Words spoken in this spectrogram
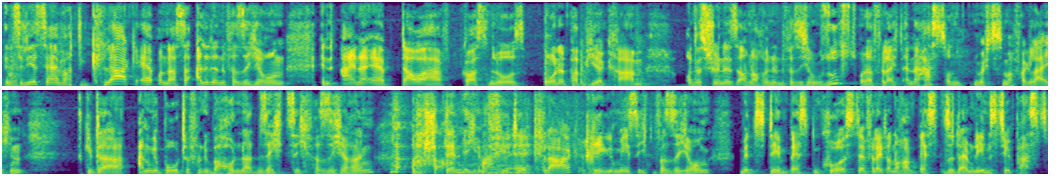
Installierst dir einfach die Clark-App und hast du alle deine Versicherungen in einer App, dauerhaft, kostenlos, ohne Papierkram. Und das Schöne ist auch noch, wenn du eine Versicherung suchst oder vielleicht eine hast und möchtest mal vergleichen, es gibt da Angebote von über 160 Versicherern und ständig Mann, empfiehlt ey. dir Clark regelmäßig eine Versicherung mit dem besten Kurs, der vielleicht auch noch am besten zu deinem Lebensstil passt.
